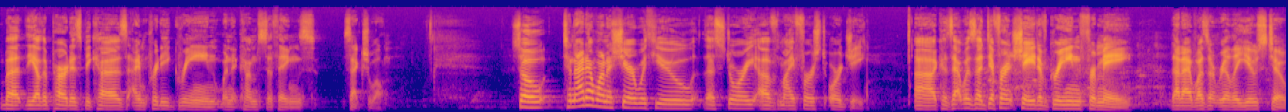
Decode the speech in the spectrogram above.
but the other part is because I'm pretty green when it comes to things sexual. So, tonight I want to share with you the story of my first orgy, because uh, that was a different shade of green for me that I wasn't really used to.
